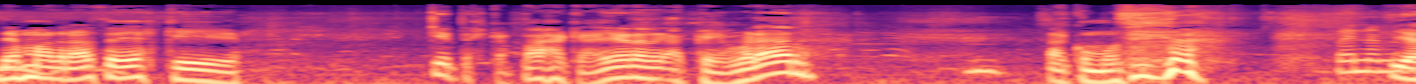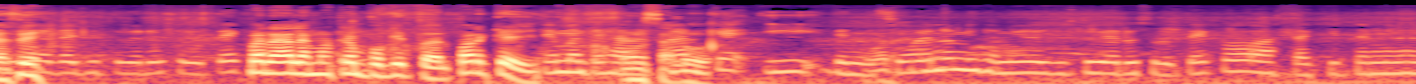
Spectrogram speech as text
Desmadrarse es que, que te escapas a caer, a quebrar, a como sea. Bueno, Y mis así. amigos del youtuber Usuluteco. Bueno, les mostré un poquito del parque y Hemos dejado un el parque y bendiciones. Bueno, mis amigos de youtuber Usuluteco, hasta aquí termina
